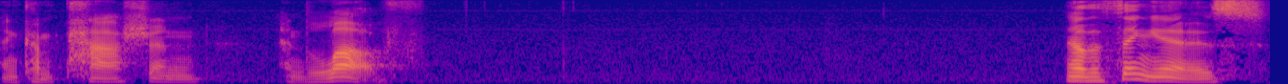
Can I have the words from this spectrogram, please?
and compassion and love. Now, the thing is,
